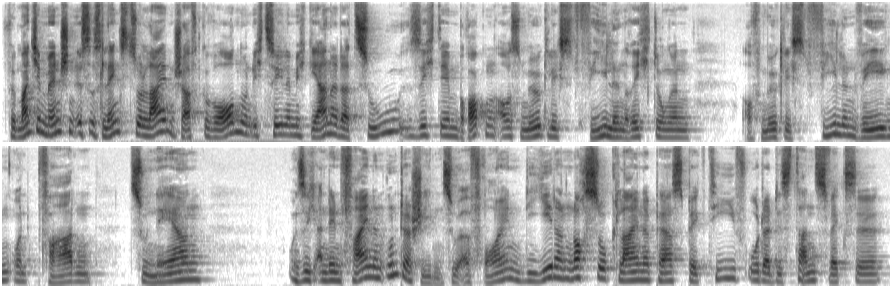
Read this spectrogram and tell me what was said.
Für manche Menschen ist es längst zur Leidenschaft geworden und ich zähle mich gerne dazu, sich dem Brocken aus möglichst vielen Richtungen, auf möglichst vielen Wegen und Pfaden zu nähern und sich an den feinen Unterschieden zu erfreuen, die jeder noch so kleine Perspektiv- oder Distanzwechsel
